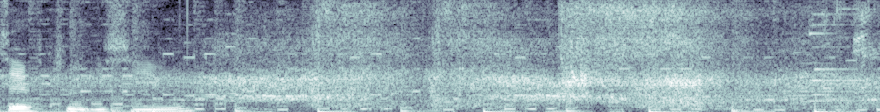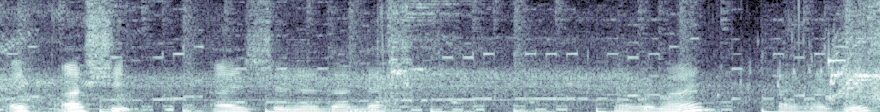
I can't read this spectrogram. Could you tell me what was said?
STF2 ECU. Hey, eh, ah shit, I shouldn't have done that. Never mind, I have this.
